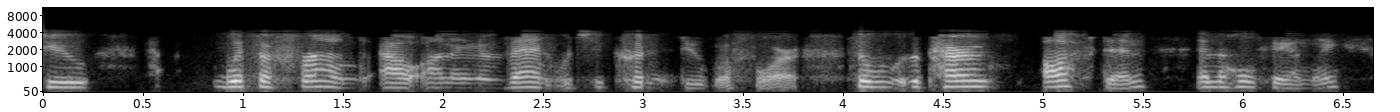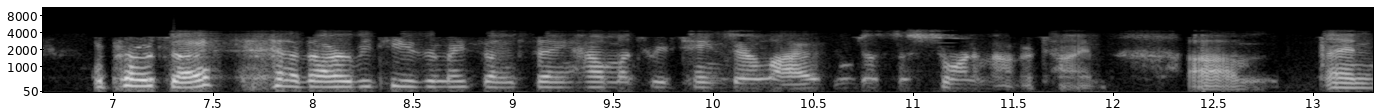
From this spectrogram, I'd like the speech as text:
to with a friend out on an event, which he couldn't do before. So the parents often, and the whole family, approach us, the RBTs and myself, saying how much we've changed their lives in just a short amount of time. Um, and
